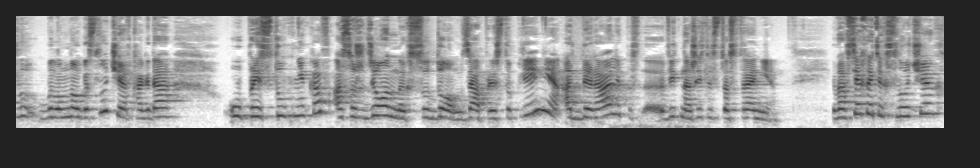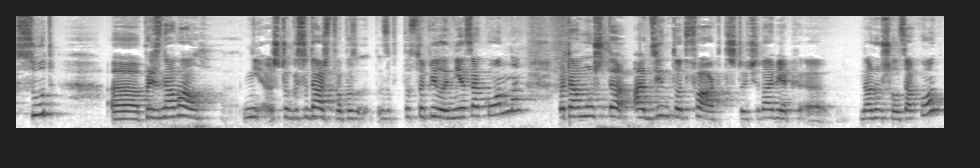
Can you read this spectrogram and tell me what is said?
было много случаев, когда у преступников, осужденных судом за преступление, отбирали вид на жительство в стране. И во всех этих случаях суд признавал, что государство поступило незаконно, потому что один тот факт, что человек нарушил закон,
